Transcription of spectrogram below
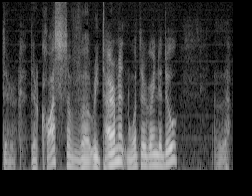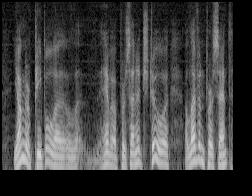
their their costs of uh, retirement and what they're going to do younger people uh, have a percentage too. Eleven percent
